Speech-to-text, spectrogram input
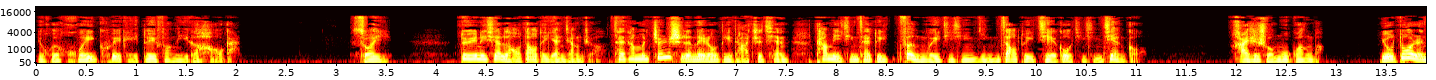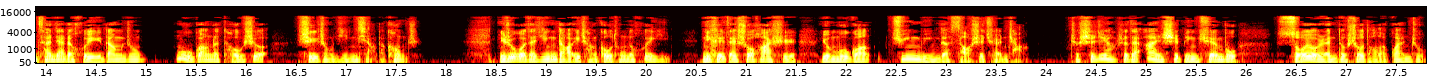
你会回馈给对方一个好感，所以，对于那些老道的演讲者，在他们真实的内容抵达之前，他们已经在对氛围进行营造，对结构进行建构。还是说目光吧，由多人参加的会议当中，目光的投射是一种影响的控制。你如果在引导一场沟通的会议，你可以在说话时用目光均匀的扫视全场，这实际上是在暗示并宣布所有人都受到了关注，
